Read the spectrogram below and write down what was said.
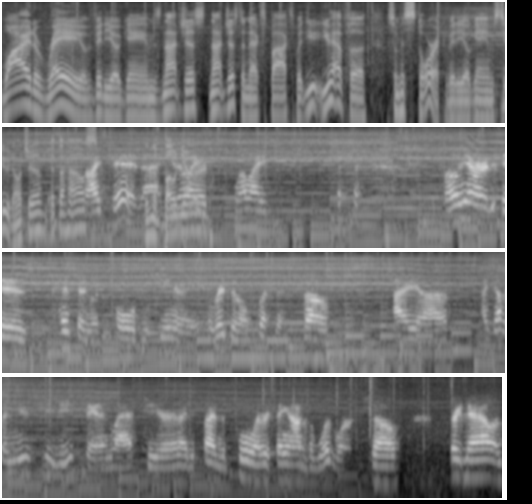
wide array of video games, not just not just an Xbox, but you you have uh, some historic video games too, don't you? At the house, I did. in uh, the you know, I- boneyard. well, I boneyard is hinted with old machinery, original equipment. So I uh, I got a new TV stand last year, and I decided to pull everything out of the woodwork. So right now, I'm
